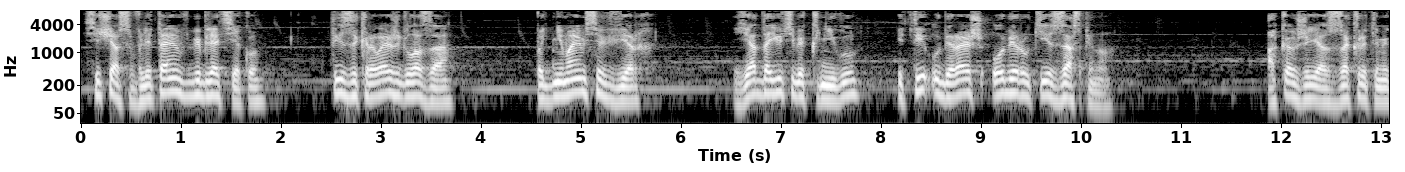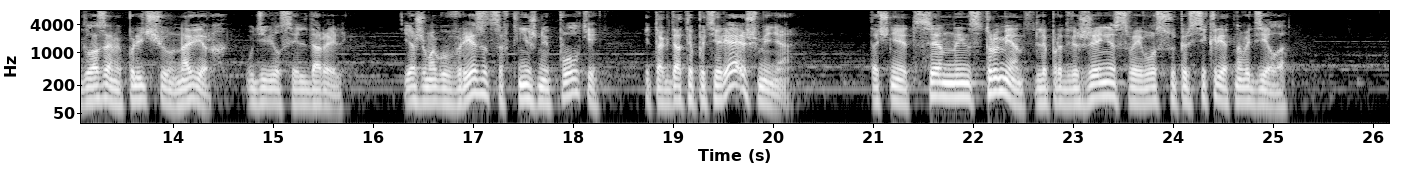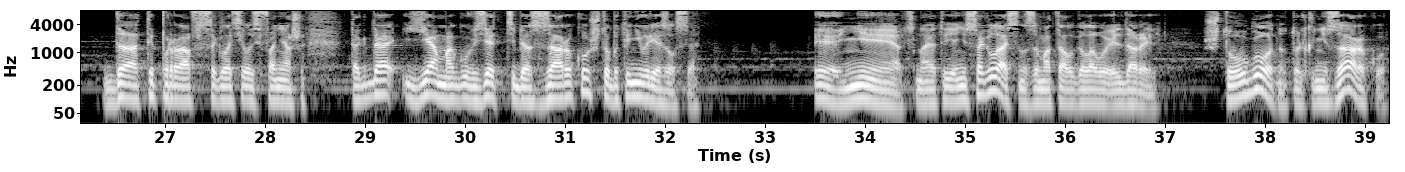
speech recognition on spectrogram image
«Сейчас влетаем в библиотеку. Ты закрываешь глаза. Поднимаемся вверх. Я даю тебе книгу, и ты убираешь обе руки за спину». «А как же я с закрытыми глазами полечу наверх?» – удивился Эльдарель. «Я же могу врезаться в книжные полки и тогда ты потеряешь меня. Точнее, ценный инструмент для продвижения своего суперсекретного дела. «Да, ты прав», — согласилась Фаняша. «Тогда я могу взять тебя за руку, чтобы ты не врезался». «Э, нет, на это я не согласен», — замотал головой Эльдарель. «Что угодно, только не за руку.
